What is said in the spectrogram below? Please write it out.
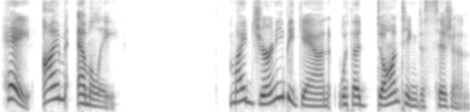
Hey, I'm Emily. My journey began with a daunting decision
